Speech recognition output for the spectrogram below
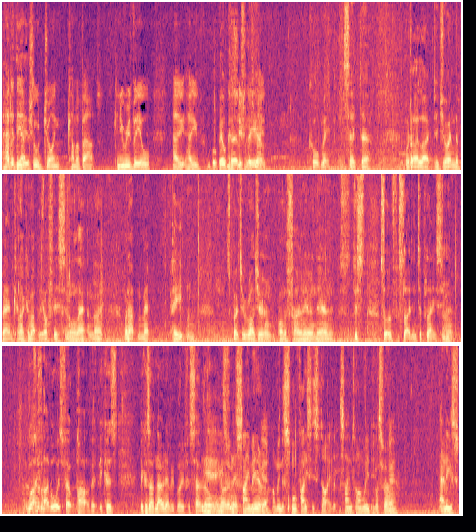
How did the Yes. actual join come about? Can you reveal how you, how you Well, Bill the decision was Kersley uh, made? called me and said, uh, would I like to join the band? Can I come up to the office and all that? And I went up and met Pete and spoke to Roger and on the phone here and there, and it's just sort of slid into place, you hmm. know. What I've, sort of- I've always felt part of it because because I've known everybody for so long. Yeah, you know he's what I from mean? the same era. Yeah. I mean, the Small Faces started at the same time we did. That's right. Yeah. And he's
